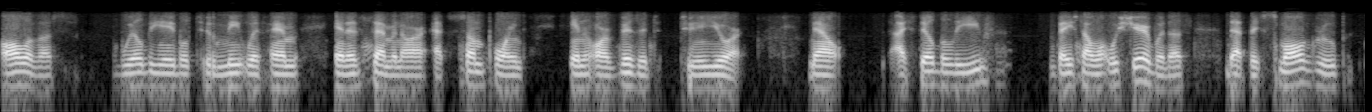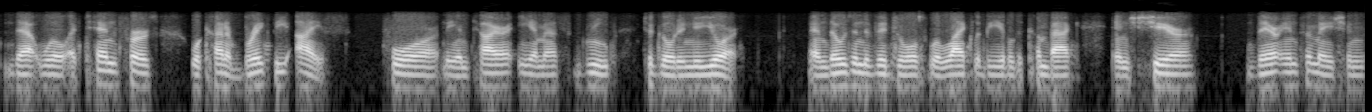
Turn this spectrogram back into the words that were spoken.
all of us will be able to meet with him in a seminar at some point in our visit to New York. Now, I still believe, based on what was shared with us, that the small group that will attend first will kind of break the ice for the entire EMS group to go to New York. And those individuals will likely be able to come back and share their information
